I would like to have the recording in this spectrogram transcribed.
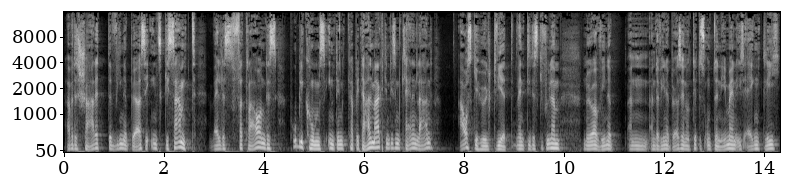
aber das schadet der Wiener Börse insgesamt, weil das Vertrauen des Publikums in den Kapitalmarkt in diesem kleinen Land ausgehöhlt wird. Wenn die das Gefühl haben, naja, Wiener, an, an der Wiener Börse notiertes Unternehmen ist eigentlich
